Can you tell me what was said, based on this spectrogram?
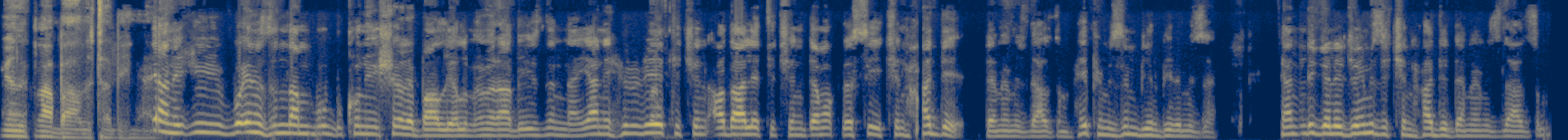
yanıklığa bağlı tabii. Yani. yani e, bu en azından bu, bu konuyu şöyle bağlayalım Ömer abi izninle. Yani hürriyet için, adalet için, demokrasi için hadi dememiz lazım. Hepimizin birbirimize. Kendi geleceğimiz için hadi dememiz lazım.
